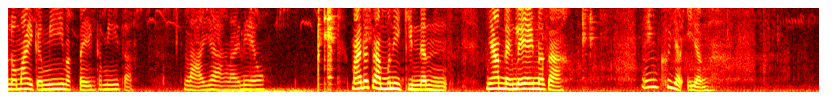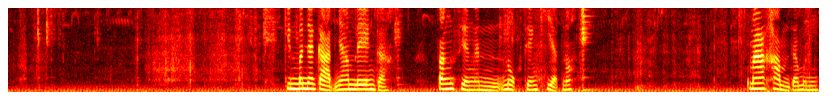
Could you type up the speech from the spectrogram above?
หน่อไม้ก็มีหมักเตงก็มีจ้ะหลายอย่างหลายแนว มาเด้อจ้ะมื้อนี้กินอันยามแรงๆเนาะจ๊ะอือคืออยากเอียง กินบรรยากาศยามเลงจ้ะฟังเสียงอันนกเสียงเขียดเนาะมาค่ำจ้ะมื้อนี้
